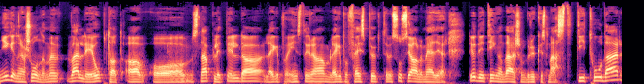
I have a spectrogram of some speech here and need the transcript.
Nye generasjoner er veldig opptatt av å snappe litt bilder, legge på Instagram, legge på Facebook, det sosiale medier. Det er jo de tingene der som brukes mest. De to der,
